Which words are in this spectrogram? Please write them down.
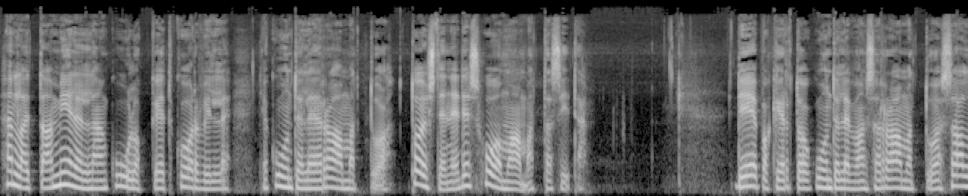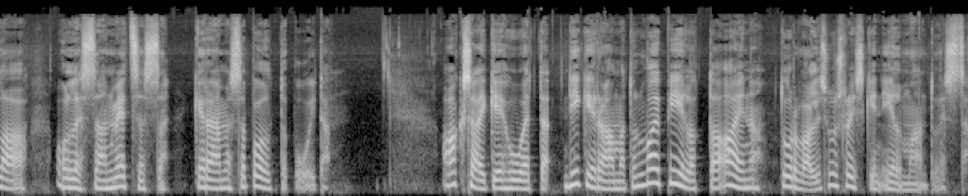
hän laittaa mielellään kuulokkeet korville ja kuuntelee raamattua toisten edes huomaamatta sitä. Deepa kertoo kuuntelevansa raamattua salaa ollessaan metsässä keräämässä polttopuita – Aksai kehuu, että digiraamatun voi piilottaa aina turvallisuusriskin ilmaantuessa.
